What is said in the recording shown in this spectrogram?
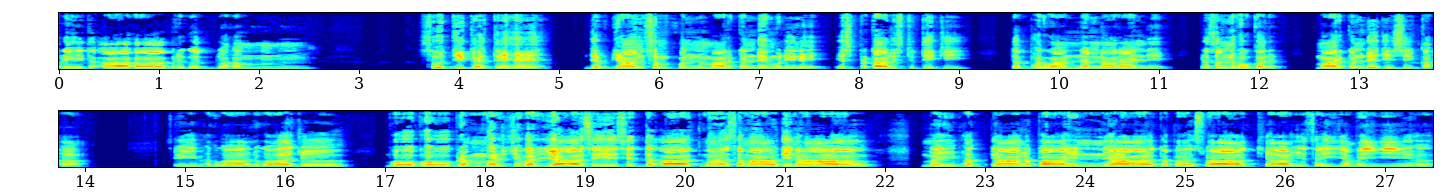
प्रीत आह भृगुद्वहम। सूत जी कहते हैं, जब ज्ञान संपन्न मार्कंडे मुनि ने इस प्रकार स्तुति की, तब भगवान नर नारायण ने प्रसन्न होकर मार्कंडे जी से कहा श्रीभगवानुवाच। भो भो, ब्रह्मर्षिवर्यासि सिद्ध आत्मसमाधिना। मयि भक्त्यानपायिन्या तपस्वाध्याय संयमैः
